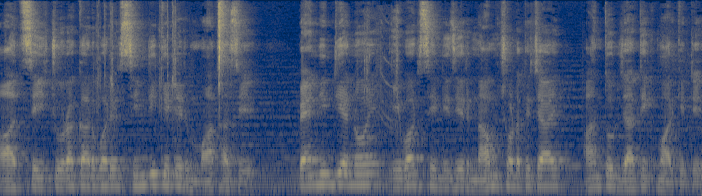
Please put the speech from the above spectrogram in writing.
আজ সেই চোরা কারবারের সিন্ডিকেটের মাথা সে। প্যান ইন্ডিয়া নয়, এবার সে নিজের নাম ছড়াতে চায় আন্তর্জাতিক মার্কেটে।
